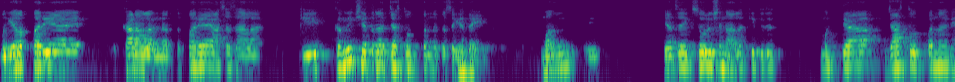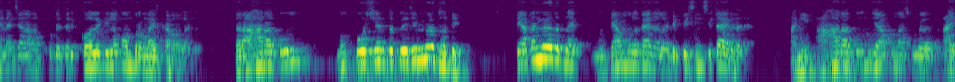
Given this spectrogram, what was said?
मग याला पर्याय काढावा लागणार. तर पर्याय असा झाला की कमी क्षेत्रात जास्त उत्पन्न कसं घेता येईल? मग याचं एक सोल्युशन आलं की तिथे मग त्या जास्त उत्पन्न घेण्याच्या नादात कुठेतरी क्वालिटीला कॉम्प्रोमाइज करावं लागलं. तर आहारातून मग पोषण तत्वे जे मिळत होते ते आता मिळतच नाहीत. मग त्यामुळे काय झालं? डिफिशियन्सी तयार झाल्या. आणि आहारातून जे आपणास मिळत आहे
